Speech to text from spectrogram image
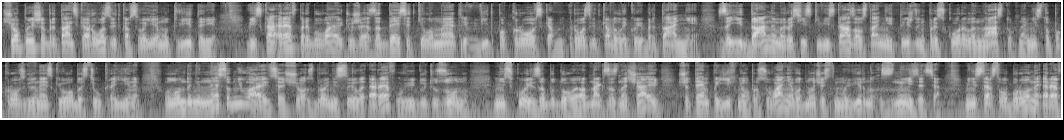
Що пише британська розвідка в своєму твіттері? Війська РФ перебувають уже за 10 кілометрів від Покровська. Розвідка Великої Британії. За її даними, російські війська за останній тиждень прискорили наступ на місто Покровськ Донецької області України. У Лондоні не сумніваються, що збройні сили РФ увійдуть у зону міської забудови. Однак зазначають, що темпи їхнього просування водночас ймовірно знизяться. Міністерство оборони РФ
